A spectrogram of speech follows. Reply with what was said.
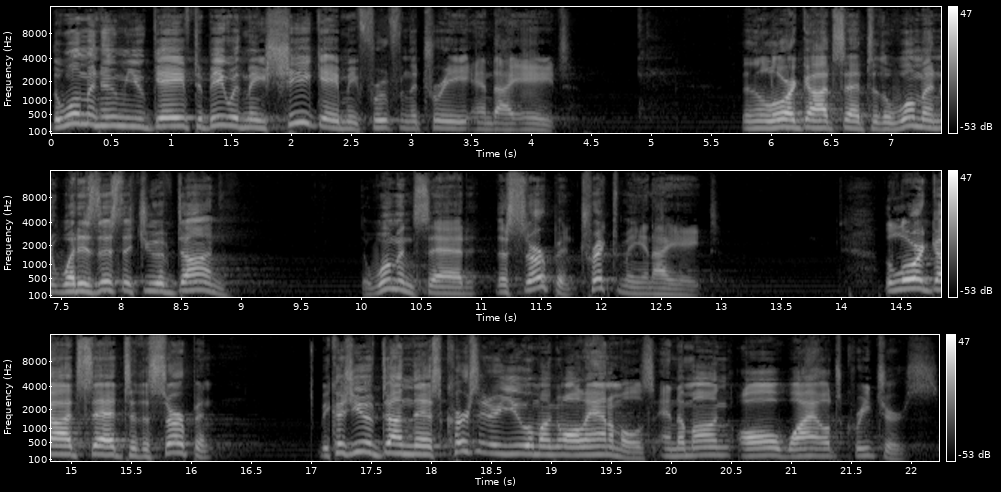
The woman whom you gave to be with me, she gave me fruit from the tree, and I ate. Then the Lord God said to the woman, What is this that you have done? The woman said, The serpent tricked me and I ate. The Lord God said to the serpent, Because you have done this, cursed are you among all animals and among all wild creatures.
